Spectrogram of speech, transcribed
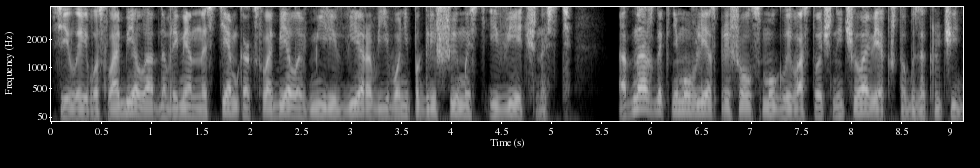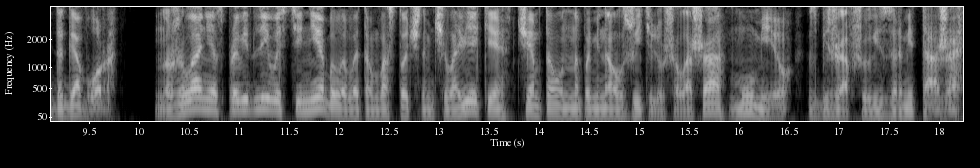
Сила его слабела одновременно с тем, как слабела в мире вера в его непогрешимость и вечность. Однажды к нему в лес пришел смуглый восточный человек, чтобы заключить договор. Но желания справедливости не было в этом восточном человеке, чем-то он напоминал жителю шалаша мумию, сбежавшую из Эрмитажа.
